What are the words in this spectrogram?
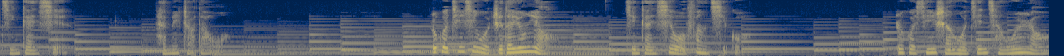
请感谢还没找到我。如果庆幸我值得拥有，请感谢我放弃过。如果欣赏我坚强温柔，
